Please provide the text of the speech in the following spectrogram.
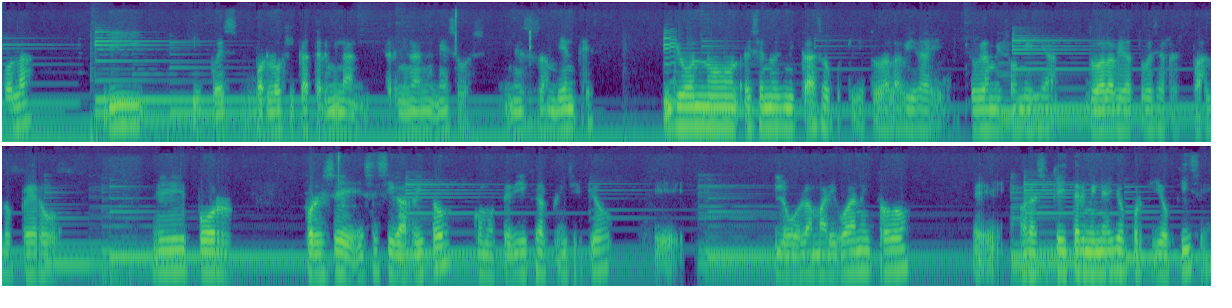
sola y, pues por lógica terminan, terminan en esos, en esos ambientes. Yo no, ese no es mi caso, porque yo toda la vida tuve a mi familia, toda la vida tuve ese respaldo, pero por por ese, ese cigarrito, como te dije al principio, eh, y luego la marihuana y todo. Eh, ahora sí que ahí terminé yo porque yo quise.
